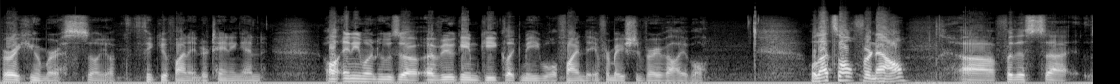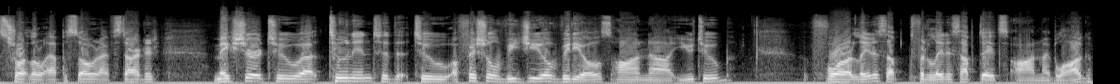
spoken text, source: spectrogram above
very humorous. So I think you'll find it entertaining, and all, anyone who's a, a video game geek like me will find the information very valuable. Well, that's all for now. Uh, for this uh, short little episode I've started. Make sure to uh, tune in to the to official VGO videos on uh, YouTube for latest up for the latest updates on my blog,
